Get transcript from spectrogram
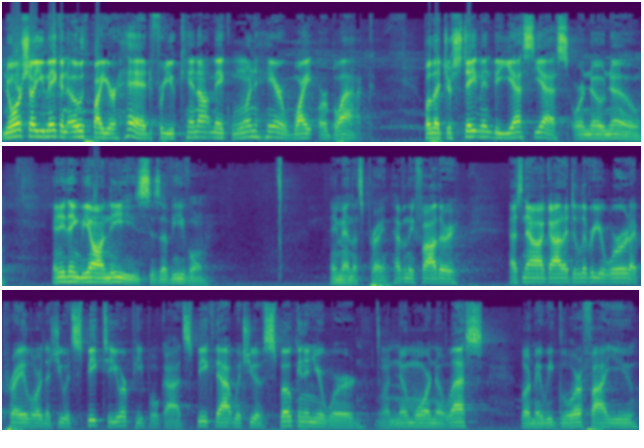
Nor shall you make an oath by your head, for you cannot make one hair white or black. But let your statement be yes, yes, or no, no. Anything beyond these is of evil. Amen. Let's pray. Heavenly Father, as now, I God, I deliver your word, I pray, Lord, that you would speak to your people, God. Speak that which you have spoken in your word, no more, no less. Lord, may we glorify you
